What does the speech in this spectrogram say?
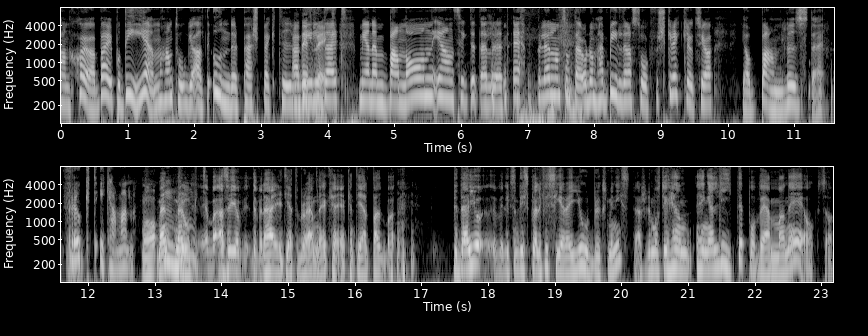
han Sjöberg på DN, han tog ju alltid Ja, underperspektivbilder fräckt. med en banan i ansiktet eller ett äpple eller något sånt där och de här bilderna såg förskräckliga ut så jag, jag bannlyste frukt i kammaren. Ja. Men, men Klokt. alltså, jag, det här är ett jättebra ämne, jag kan, jag kan inte hjälpa. Det där ju, liksom diskvalificerar jordbruksministrar, så det måste ju hän, hänga lite på vem man är också.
